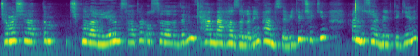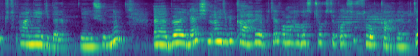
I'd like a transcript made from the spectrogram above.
Çamaşır attım. Çıkmalarına yarım saat var. O sırada da dedim ki hem ben hazırlanayım hem size video çekeyim. Hem de sonra birlikte giyinip kütüphaneye gidelim diye düşündüm. Ee, böyle. Şimdi önce bir kahve yapacağız ama havası çok sıcak olsun soğuk kahve yapacağız.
